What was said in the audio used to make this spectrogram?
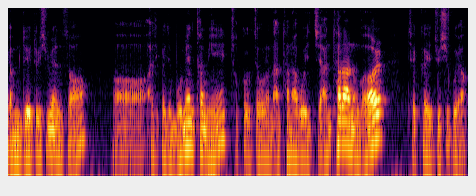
염두에 두시면서 어, 아직까지 모멘텀이 적극적으로 나타나고 있지 않다라는 걸 체크해 주시고요.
